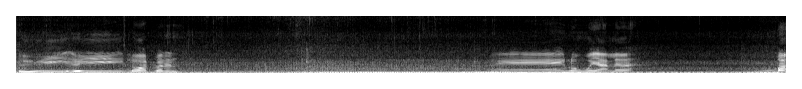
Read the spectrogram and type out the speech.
เอ้ยเอ้ยหลอดวะนั่นแหมลงไปหยันเลยวะบ้า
